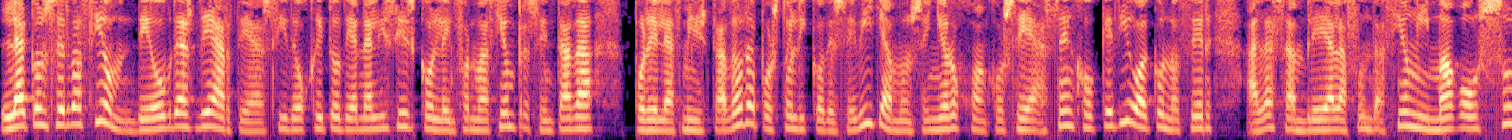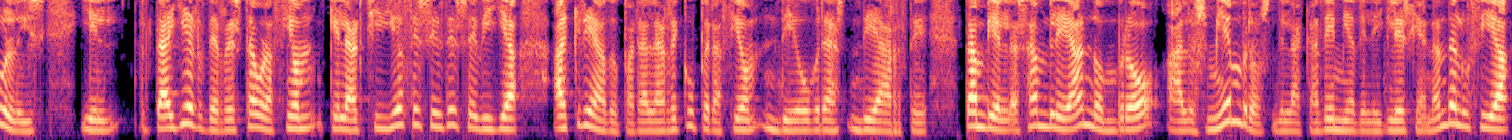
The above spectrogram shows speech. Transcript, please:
La conservación de obras de arte ha sido objeto de análisis con la información presentada por el administrador apostólico de Sevilla, Monseñor Juan José Asenjo, que dio a conocer a la Asamblea la Fundación Imago Solis y el taller de restauración que la Archidiócesis de Sevilla ha creado para la recuperación de obras de arte. También la Asamblea nombró a los miembros de la Academia de la Iglesia en Andalucía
